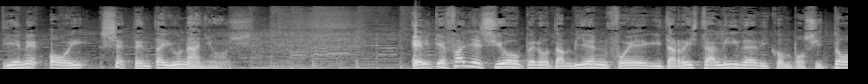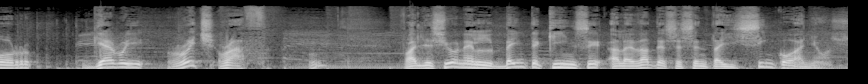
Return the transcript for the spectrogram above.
tiene hoy 71 años. El que falleció, pero también fue guitarrista líder y compositor, Gary Richrath. Falleció en el 2015 a la edad de 65 años.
